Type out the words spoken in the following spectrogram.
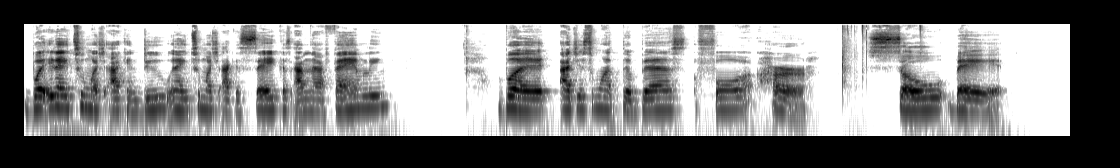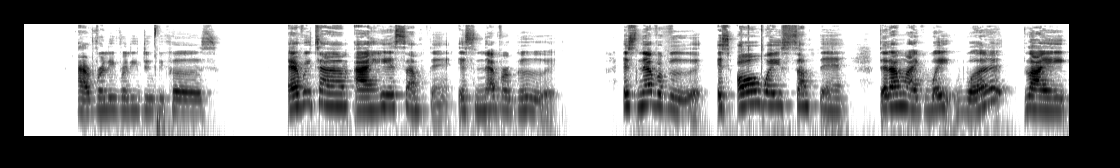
but it ain't too much I can do. It ain't too much I can say because I'm not family. But I just want the best for her so bad. I really, really do because every time I hear something, it's never good. It's never good. It's always something that I'm like, wait, what? Like,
